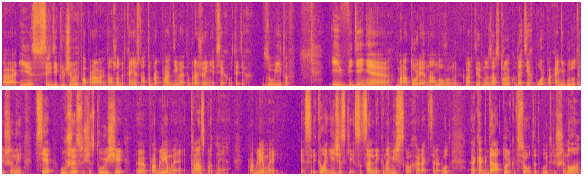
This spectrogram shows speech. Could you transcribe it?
а, и среди ключевых поправок должно быть, конечно, отобра правдивое отображение всех вот этих зуитов, и введение моратория на новую многоквартирную застройку до тех пор, пока не будут решены все уже существующие э, проблемы транспортные, проблемы экологические, социально-экономического характера. Вот э, когда только все вот это будет решено,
